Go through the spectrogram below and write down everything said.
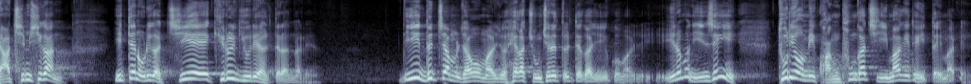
아침 시간, 이때는 우리가 지혜의 귀를 기울여야 할 때란 말이에요. 이 늦잠을 자고 말이죠. 해가 중천에 뜰 때까지 있고 말이죠. 이러면 인생이 두려움이 광풍같이 임하게 돼 있다 이 말이에요.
